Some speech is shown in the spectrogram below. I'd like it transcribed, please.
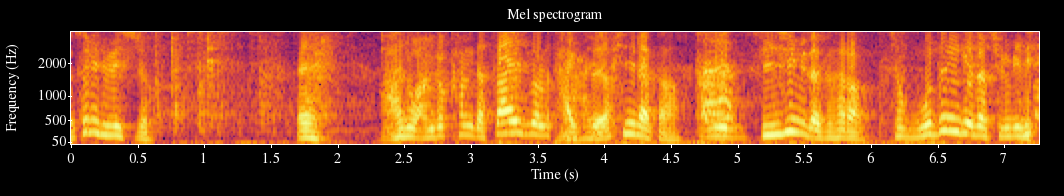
소리 들리시죠? 예. 아주 완벽합니다. 사이즈별로 다 있어요. 아, 큰일 났다. 진심이다, 저 사람. 저 모든 게 다 준비돼.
